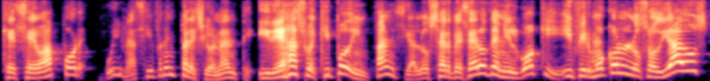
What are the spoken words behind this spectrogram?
que se va por Uy, una cifra impresionante. Y deja su equipo de infancia, los cerveceros de Milwaukee, y firmó con los odiados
